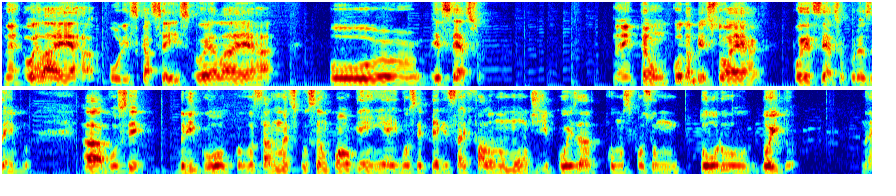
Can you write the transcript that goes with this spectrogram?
né? Ou ela erra por escassez, ou ela erra por excesso. Né? Então, quando a pessoa erra por excesso, por exemplo. Ah, você brigou, você está numa discussão com alguém e aí você pega e sai falando um monte de coisa como se fosse um touro doido, né?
